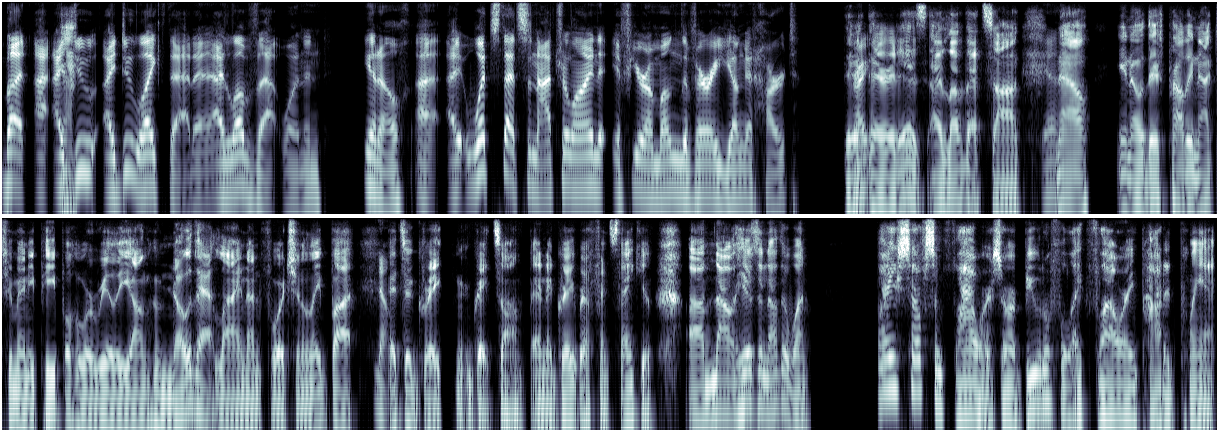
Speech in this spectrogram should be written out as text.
But I, I yeah. do I do like that. I, I love that one, and you know, uh, I, what's that Sinatra line? If you're among the very young at heart, there, right? there it is. I love that song. Yeah. Now, you know, there's probably not too many people who are really young who know that line, unfortunately, but no. it's a great, great song and a great reference. Thank you. Um, now, here's another one. Buy yourself some flowers or a beautiful, like flowering potted plant.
